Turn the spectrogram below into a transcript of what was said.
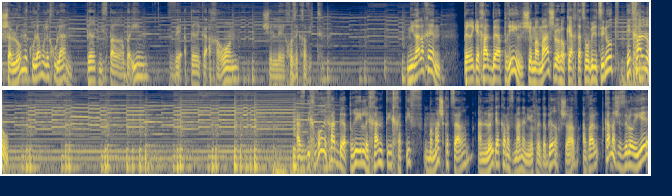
שלום לכולם ולכולן, פרק מספר 40 והפרק האחרון של אה, חוזק חבית. נראה לכם, פרק 1 באפריל שממש לא לוקח את עצמו ברצינות? התחלנו! אז לכבוד 1 באפריל הכנתי חטיף ממש קצר, אני לא יודע כמה זמן אני הולך לדבר עכשיו, אבל כמה שזה לא יהיה,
